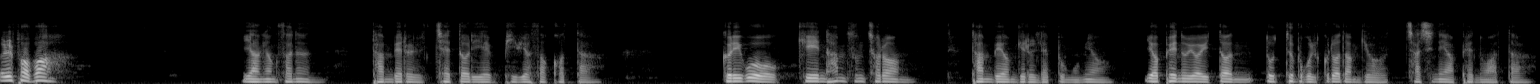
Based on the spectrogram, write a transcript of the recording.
읊어봐. 양 형사는 담배를 재떨이에 비벼서 껐다. 그리고 긴 함숨처럼 담배 연기를 내뿜으며 옆에 놓여있던 노트북을 끌어당겨 자신의 앞에 놓았다.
